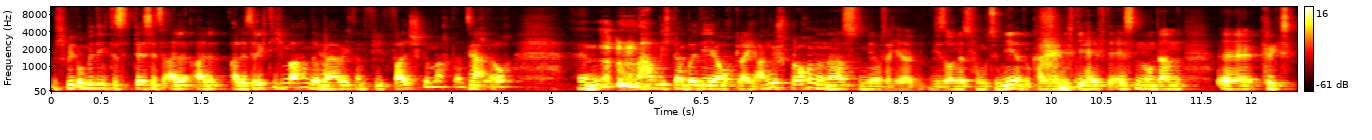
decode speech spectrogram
ich will unbedingt das, das jetzt all, all, alles richtig machen, dabei ja. habe ich dann viel falsch gemacht an sich ja. auch. ähm, habe ich dann bei dir ja auch gleich angesprochen und dann hast du mir gesagt, ja, wie soll das funktionieren? Du kannst ja nicht die Hälfte essen und dann äh, kriegst,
